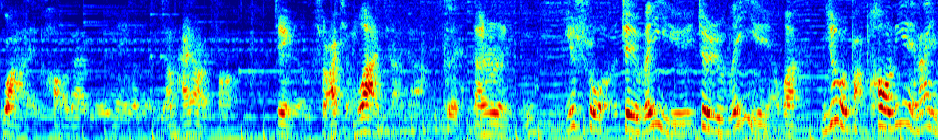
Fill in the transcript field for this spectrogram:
挂那炮在那那个阳台那儿放，这个确实挺不安全的。对，但是你你说这唯一这是唯一的隐患，你就是把炮离那嘛远，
